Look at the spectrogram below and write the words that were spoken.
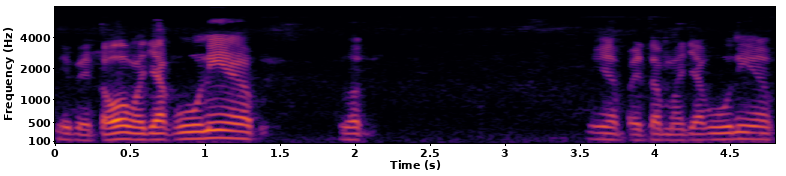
นี่ไปโตมาจากอูนี่ครับรถนี่ไปตำมาจากอูนี่ครับ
